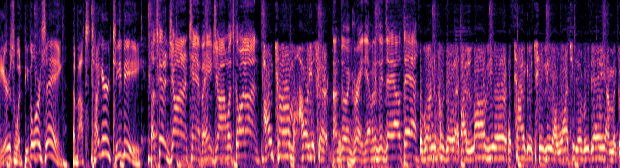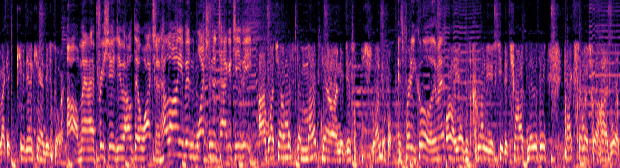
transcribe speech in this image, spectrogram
Here's what people are saying about Tiger TV. Let's go to John in Tampa. Hey, John, what's going on? Hi, Tom. How are you, sir? I'm doing great. You having a good day out there? A wonderful day. I love your Tiger TV. I watch it every day. I'm like a kid in a candy store. Oh, man, I appreciate you out there watching it. How long have you been watching the Tiger TV? I'm watching almost a month now, and it's just wonderful. It's pretty cool, isn't it? Oh, yes, it's cool. You see the charts and everything. Thanks so much for the hard work.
